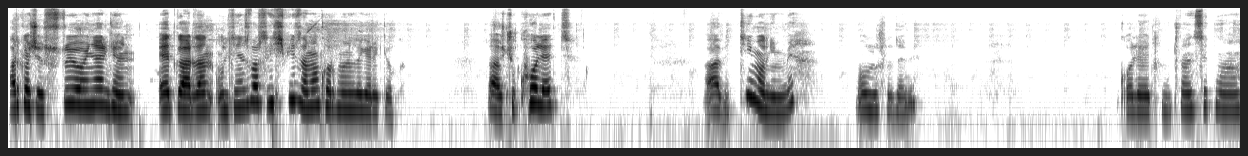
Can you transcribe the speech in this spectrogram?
Arkadaşlar Stu'yu oynarken Edgar'dan ultiniz varsa hiçbir zaman korkmanıza gerek yok. Ya şu Colette Abi team olayım bir. Olursa tabi. Colette lütfen sıkma.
